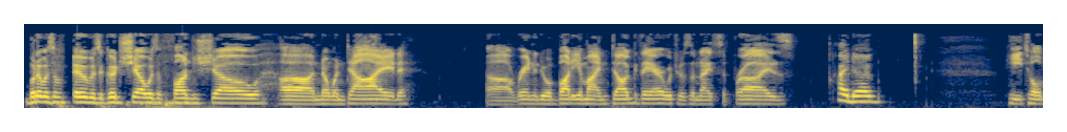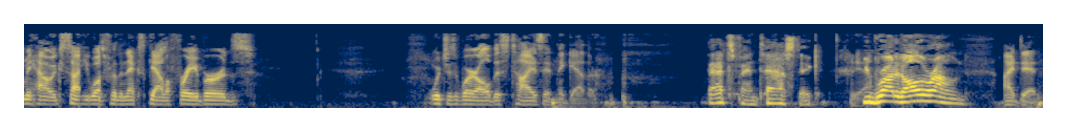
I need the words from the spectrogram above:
But it was a it was a good show. It was a fun show. Uh, no one died. Uh, ran into a buddy of mine, Doug, there, which was a nice surprise. Hi, Doug. He told me how excited he was for the next Gallifrey Birds, which is where all this ties in together. That's fantastic. Yeah. You brought it all around. I did.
